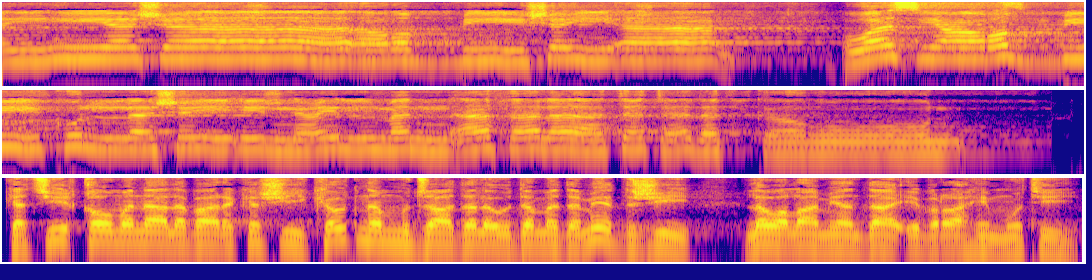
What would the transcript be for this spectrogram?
أن يشاء ربي شيئا. وسع ربي كل شيء علما أفلا تتذكرون. کەچی قەومەنا لەبارەکەشی کەوتنە مجادلە و دەمەدەمێ دژی لە وەڵامیاندا ئیبراهیم وتی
